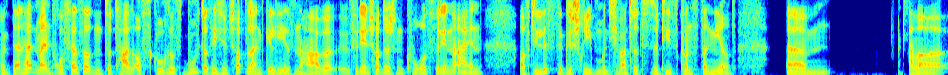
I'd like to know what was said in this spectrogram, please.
Und dann hat mein Professor ein total obskures Buch, das ich in Schottland gelesen habe, für den schottischen Kurs, für den einen, auf die Liste geschrieben und ich war zutiefst konsterniert. Ähm, Aber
